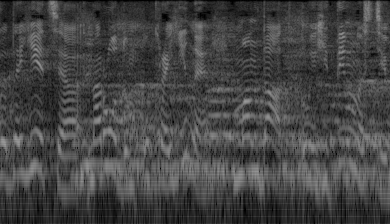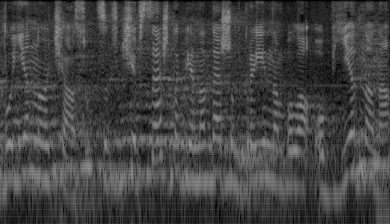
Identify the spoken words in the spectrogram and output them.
видається народом України мандат легітимності воєнного часу? Це чи все ж таки на те, щоб країна була об'єднана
